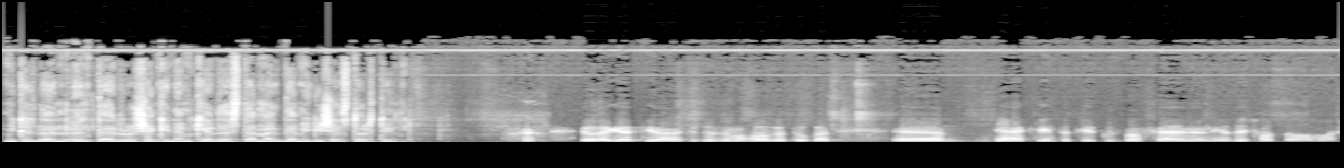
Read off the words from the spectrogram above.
Miközben önt erről senki nem kérdezte meg, de mégis ez történt. Jó reggelt kívánok, üdvözlöm a hallgatókat. Gyerekként a cirkuszban felnőni az egy hatalmas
